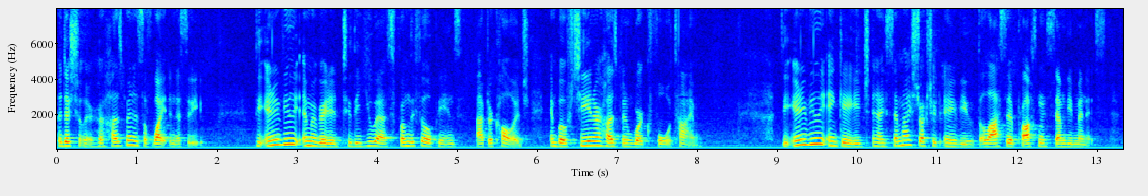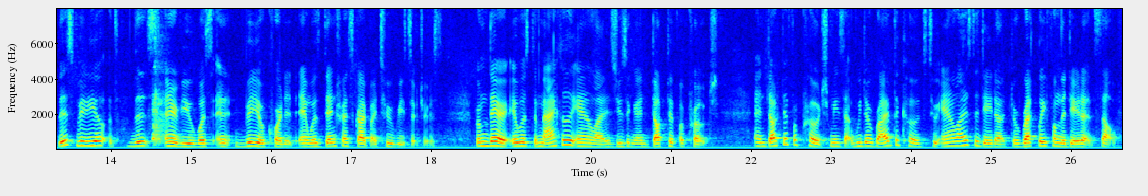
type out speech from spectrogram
Additionally, her husband is of white ethnicity. The interviewee immigrated to the U.S. from the Philippines after college, and both she and her husband work full-time. The interviewee engaged in a semi-structured interview that lasted approximately 70 minutes. This video, this interview was uh, video recorded and was then transcribed by two researchers. From there, it was thematically analyzed using an inductive approach. An inductive approach means that we derived the codes to analyze the data directly from the data itself,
